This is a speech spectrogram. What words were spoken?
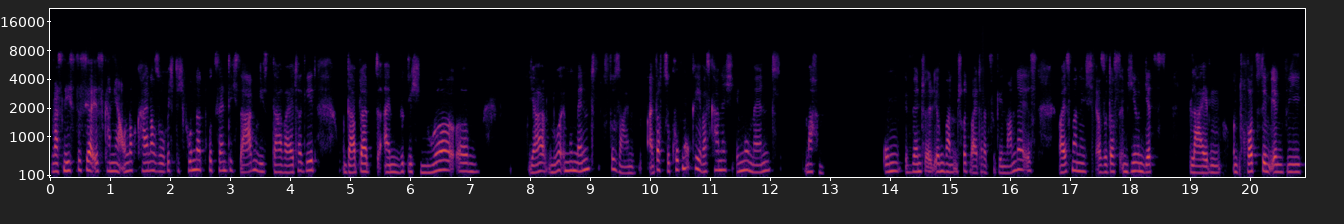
Was nächstes Jahr ist, kann ja auch noch keiner so richtig hundertprozentig sagen, wie es da weitergeht. Und da bleibt einem wirklich nur, ähm, ja, nur im Moment zu sein. Einfach zu gucken, okay, was kann ich im Moment machen, um eventuell irgendwann einen Schritt weiter zu gehen. Wann der ist, weiß man nicht. Also das im Hier und Jetzt bleiben und trotzdem irgendwie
